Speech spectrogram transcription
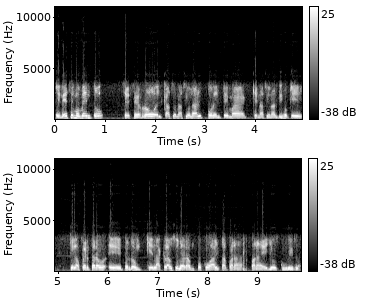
En ese momento se cerró el caso Nacional por el tema que Nacional dijo que, que la oferta era, eh, perdón, que la cláusula era un poco alta para, para ellos cubrirla.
